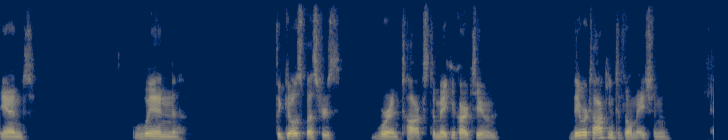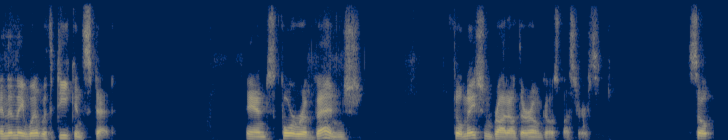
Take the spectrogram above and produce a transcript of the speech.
And when the Ghostbusters were in talks to make a cartoon, they were talking to Filmation, and then they went with DiC instead. And for revenge, Filmation brought out their own Ghostbusters. So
